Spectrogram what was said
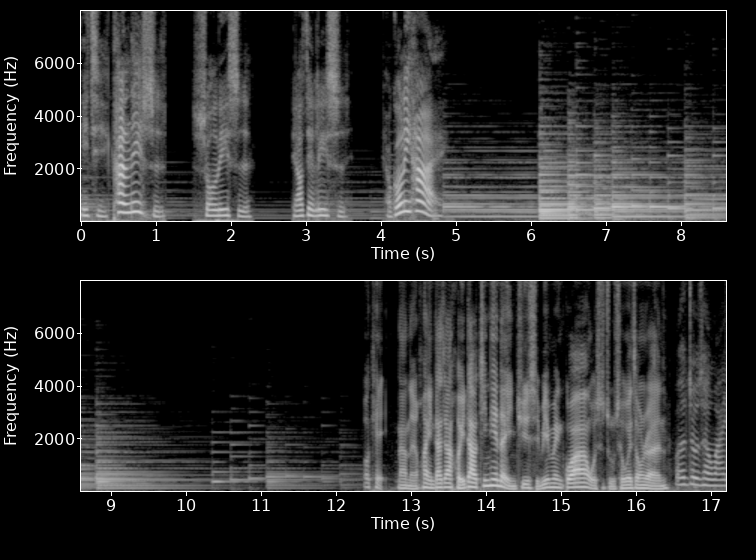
一起看历史，说历史，了解历史，有够厉害！OK，那呢，欢迎大家回到今天的影剧史面面观，我是主持人魏宗仁。我是主持人 Y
